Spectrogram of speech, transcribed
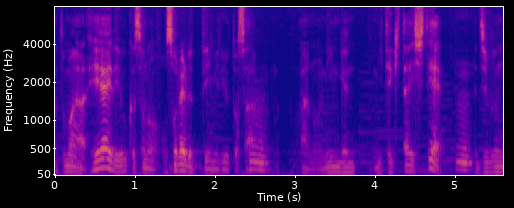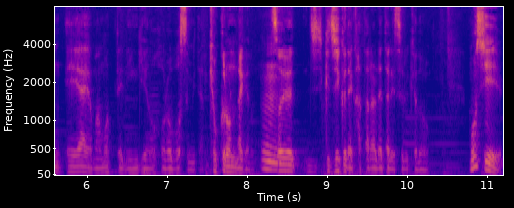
あとまあ AI でよくその恐れるって意味で言うとさ、うんあの人間に敵対してうん。自分 AI を守って人間を滅ぼすみたいな極論だけど、うんそういう軸軸で語られたりするけどもし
